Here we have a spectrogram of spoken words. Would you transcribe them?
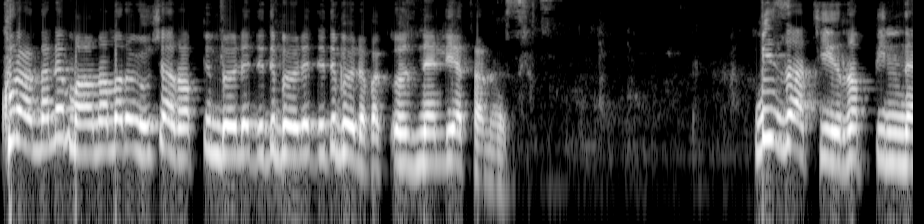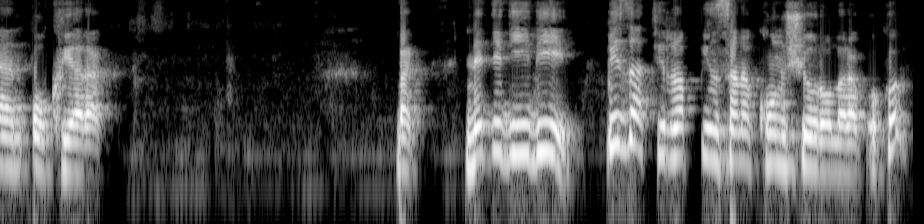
Kur'an'da ne manalara yolcu? Rabbim böyle dedi, böyle dedi, böyle. Bak öznelliğe tanığız. Bizzati Rabbinden okuyarak. Bak ne dediği değil. Bizzat Rabbin sana konuşuyor olarak oku.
